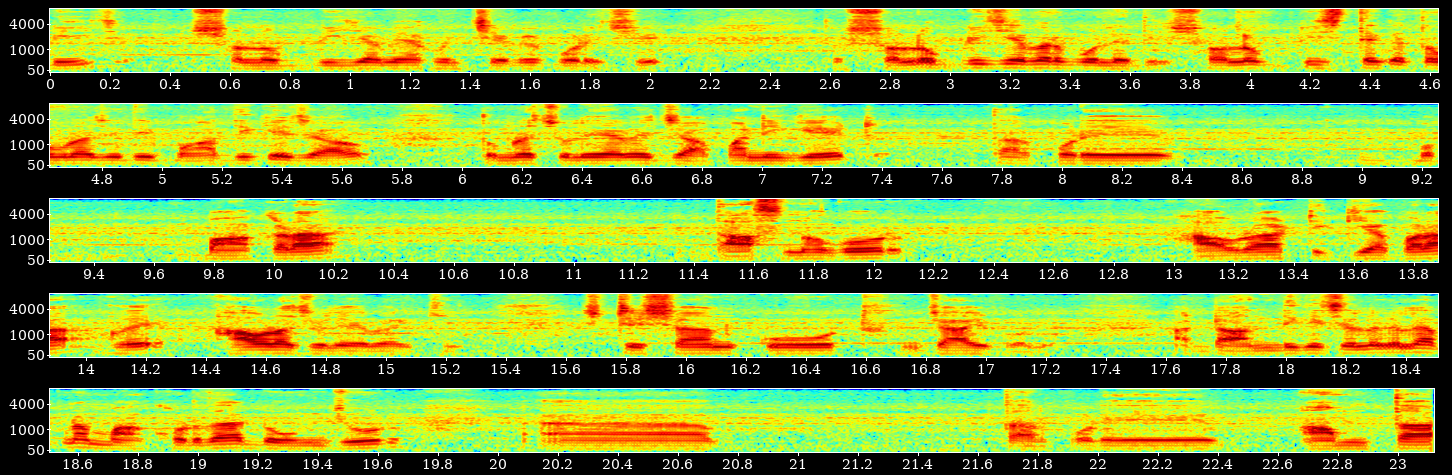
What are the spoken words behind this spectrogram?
ব্রিজ সলভ ব্রিজ আমি এখন চেপে পড়েছি। তো সলভ ব্রিজ এবার বলে দিই। সলভ ব্রিজ থেকে তোমরা যদি বাঁ দিকে যাও, তোমরা চলে যাবে জাপানি গেট, তারপরে বাঁকড়া, দাসনগর, হাওড়া, টিকিয়াপাড়া হয়ে হাওড়া চলে যাবে আর কি স্টেশন, কোর্ট, যাই বলো। আর ডান দিকে চলে গেলে আপনার মাখড়দা ডোমজুর তারপরে আমতা,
